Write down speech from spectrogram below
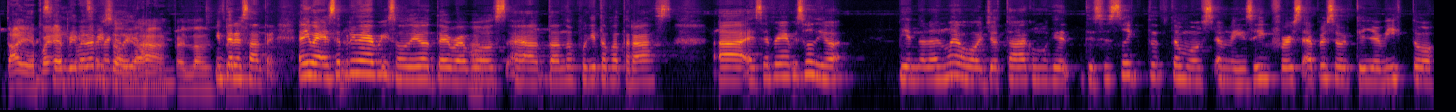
Está bien, pues Sí, el primer episodio, que ajá, perdón. Interesante. Anyway, ese primer episodio de Rebels, ah, dando un poquito para atrás, ah, ese primer episodio, viéndolo de nuevo, yo estaba como que, this is like the, the most amazing first episode que yo he visto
